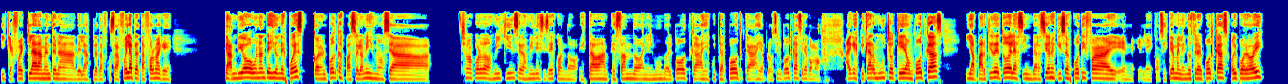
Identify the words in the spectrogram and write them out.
y que fue claramente una de las plataformas, o sea, fue la plataforma que cambió un antes y un después, con el podcast pasó lo mismo. O sea, yo me acuerdo 2015, 2016, cuando estaba empezando en el mundo del podcast y a escuchar podcast y a producir podcast, era como, hay que explicar mucho qué era un podcast. Y a partir de todas las inversiones que hizo Spotify en el ecosistema, en la industria del podcast, hoy por hoy,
